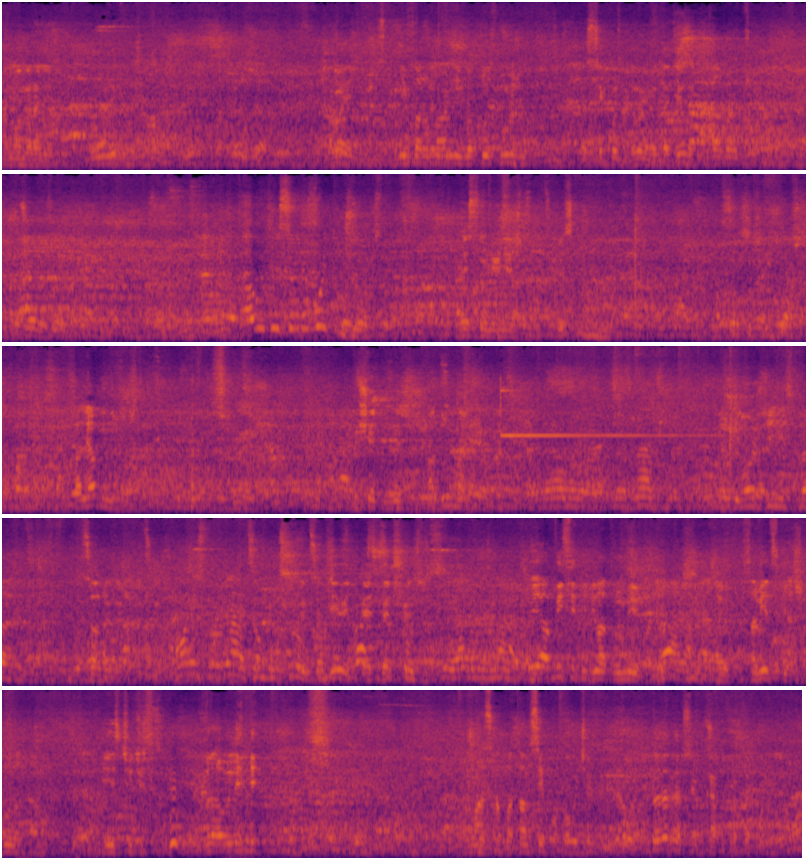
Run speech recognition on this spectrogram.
а номера нет. Давай, информальный вопрос можно? Сейчас, секунду, давай мы доделаем. А уже сегодня будет уже? А если у него нет сейчас Халявный нужен, что ли? Обещать не значит жениться. Подумай. Можете не справиться. Говорит, Он не справляется, он буксует. он 9, 5, 5, 6. Я знаю. Ну, я эти дела умею, понимаешь? Советская школа там есть чуть-чуть правлее. Информацию, а потом всех повычеркнули, да? вот? Да-да-да, все как протоколе, да?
